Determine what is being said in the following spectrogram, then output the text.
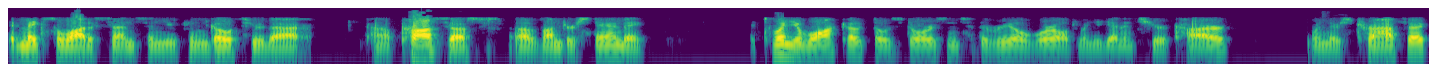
it makes a lot of sense, and you can go through that uh, process of understanding. It's when you walk out those doors into the real world, when you get into your car, when there's traffic,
